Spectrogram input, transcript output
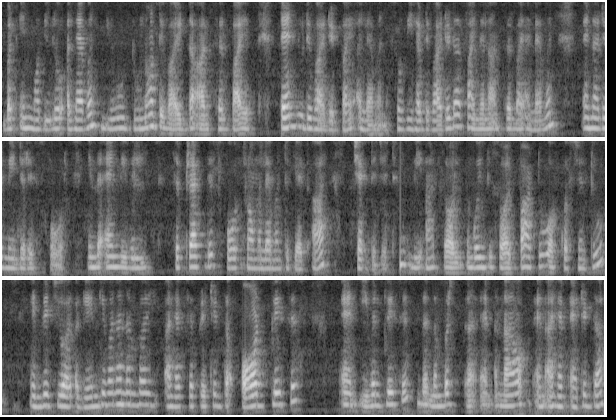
But in modulo 11 you do not divide the answer by 10 you divide it by 11 so we have divided our final answer by 11 and our remainder is 4 in the end we will subtract this 4 from 11 to get our check digit. We are going to solve part 2 of question 2 in which you are again given a number. I have separated the odd places and even places the numbers uh, and now and i have added the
